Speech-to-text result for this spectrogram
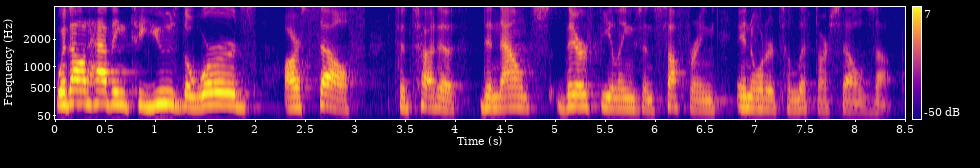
without having to use the words ourselves to try to denounce their feelings and suffering in order to lift ourselves up.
